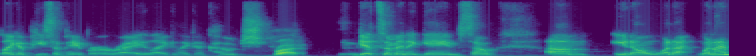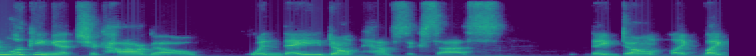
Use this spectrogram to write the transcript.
like a piece of paper, right? Like like a coach right. gets them in a game. So, um, you know, when I when I'm looking at Chicago, when they don't have success, they don't like like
